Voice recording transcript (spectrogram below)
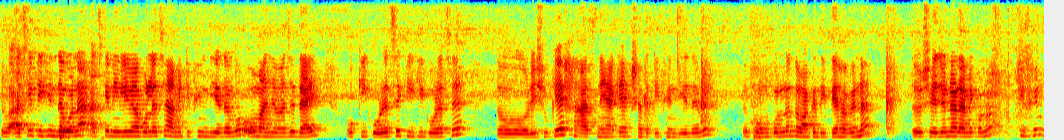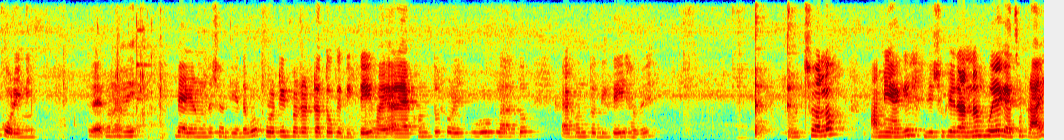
তো আজকে টিফিন দেবো না, আজকে নীলিমা বলেছে আমি টিফিন দিয়ে দেবো, ও মাঝে মাঝে দেয়, ও কি করেছে, কি কি করেছে, তো রিশুকে আর স্নেহাকে একসাথে টিফিন দিয়ে দেবে, তো ফোন করল, তোমাকে দিতে হবে না, তো সেই জন্য আর আমি কোনো টিফিন করিনি, তো এখন আমি ব্যাগের মধ্যে সব দিয়ে দেবো, প্রোটিন পাউডারটা তো ওকে দিতেই হয়, আর এখন তো শরীর পুরো ক্লান্ত, এখন তো দিতেই হবে, তো চলো, আমি আগে রিশুকে রান্না হয়ে গেছে প্রায়,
